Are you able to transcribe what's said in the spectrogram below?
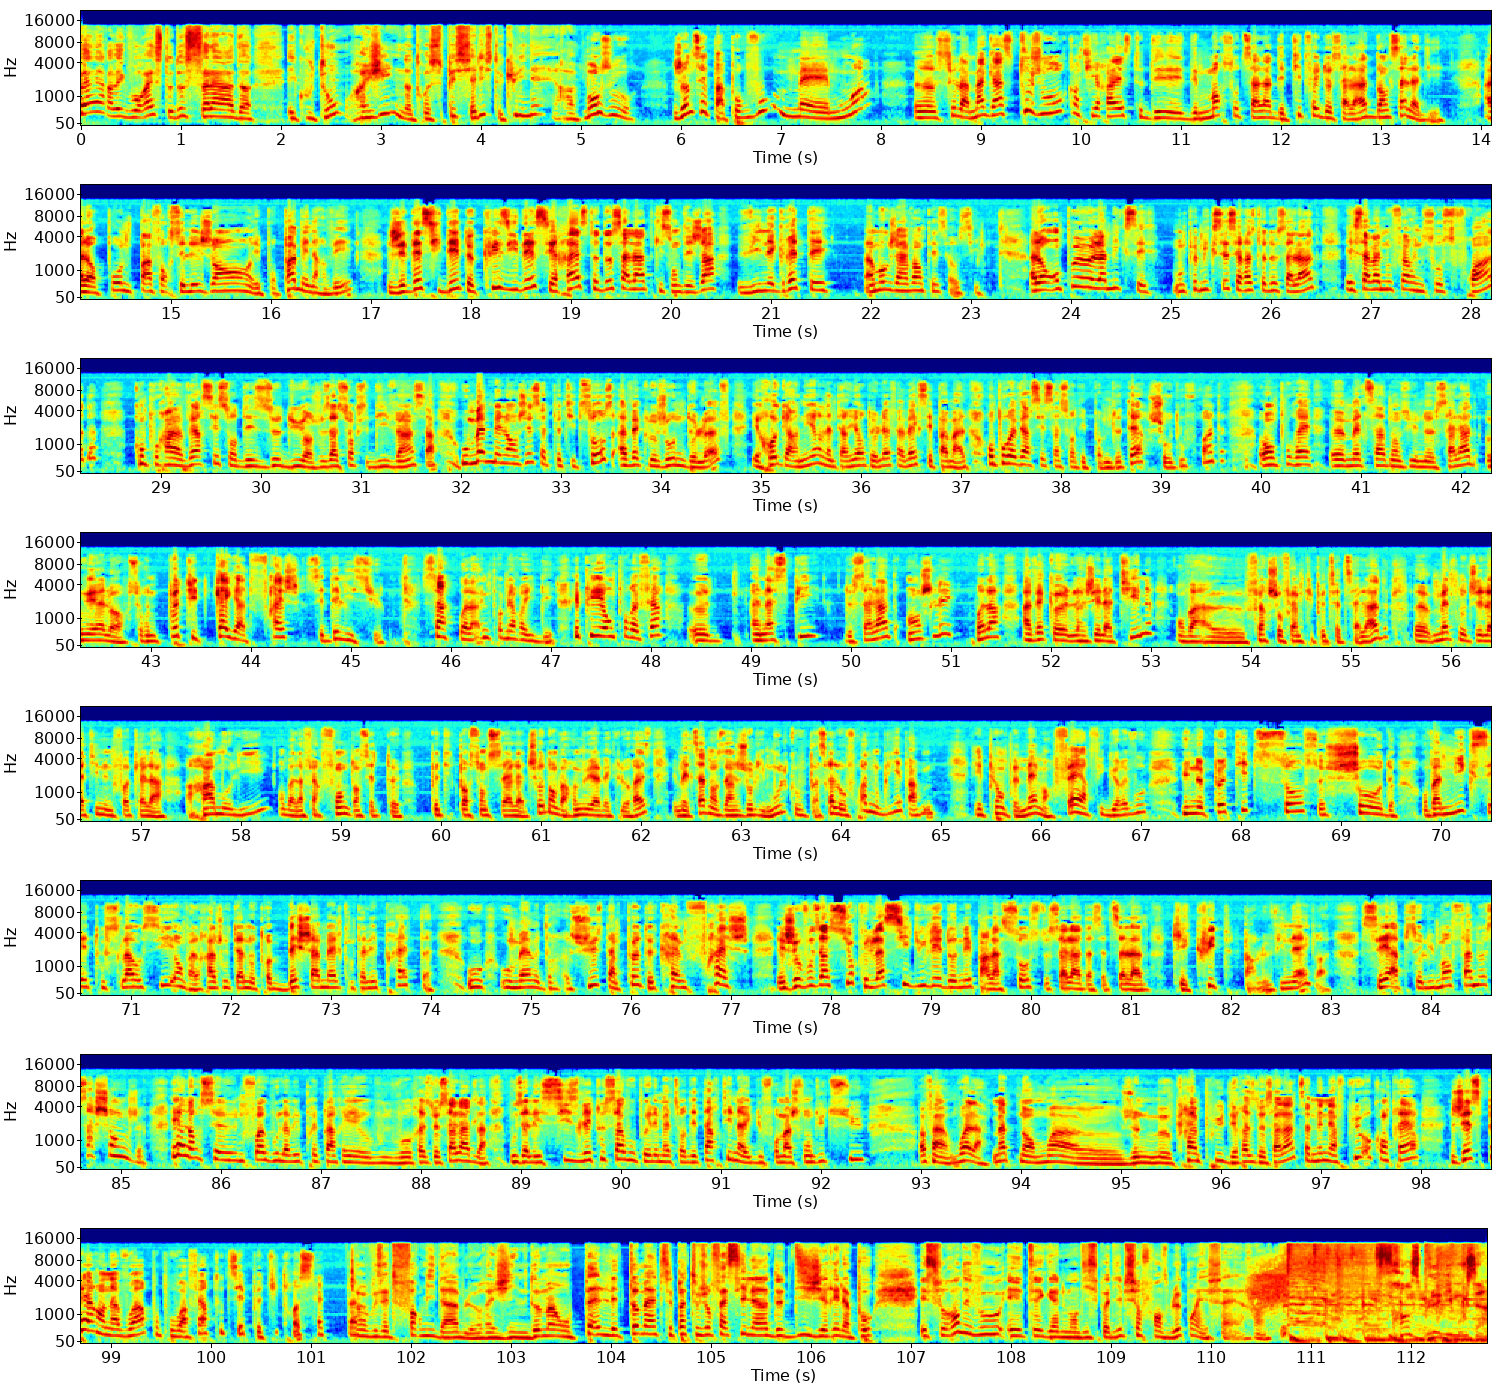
avec vos restes de salade Écoutons Régine, notre spécialiste culinaire. Bonjour. Je ne sais pas pour vous, mais moi, euh, cela m'agace toujours quand il reste des, des, morceaux de salade, des petites feuilles de salade dans le saladier. Alors pour ne pas forcer les gens et pour pas m'énerver, j'ai décidé de cuisiner ces restes de salade qui sont déjà vinaigrettés. Un mot que j'ai inventé, ça aussi. Alors, on peut la mixer. On peut mixer ces restes de salade et ça va nous faire une sauce froide qu'on pourra verser sur des œufs durs. Je vous assure que c'est divin, ça. Ou même mélanger cette petite sauce avec le jaune de l'œuf et regarnir l'intérieur de l'œuf avec, c'est pas mal. On pourrait verser ça sur des pommes de terre, chaudes ou froides. On pourrait euh, mettre ça dans une salade. Et alors, sur une petite caillade fraîche, c'est délicieux. Ça, voilà, une première idée. Et puis, on pourrait faire euh, un aspi de salade en gelée. Voilà, avec euh, la gélatine, on va euh, faire chauffer un petit peu de cette salade, euh, mettre notre gélatine une fois qu'elle a ramolli, on va la faire fondre dans cette petite portion de salade chaude, on va remuer avec le reste et mettre ça dans un joli moule que vous passerez à l'eau froide, n'oubliez pas. Et puis on peut même en faire, figurez-vous, une petite sauce chaude. On va mixer tout cela aussi, on va le rajouter à notre béchamel quand elle est prête, ou, ou même juste un peu de crème fraîche. Et je vous assure que l'acidulé donné par la sauce de salade à cette salade qui est cuite par le vinaigre, c'est absolument fameux, ça change. Et alors, une fois que vous l'avez préparé, vos restes de salade là, vous allez ciseler tout ça, vous pouvez les mettre sur des tartines avec du fromage fondu dessus. Enfin, voilà. Maintenant, moi, euh, je ne me crains plus des restes de salade. Ça ne m'énerve plus. Au contraire, j'espère en avoir pour pouvoir faire toutes ces petites recettes. Ah, vous êtes formidable, Régine. Demain, on pèle les tomates. C'est pas toujours facile hein, de digérer la peau. Et ce rendez-vous est également disponible sur francebleu.fr. France Bleu Limousin.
